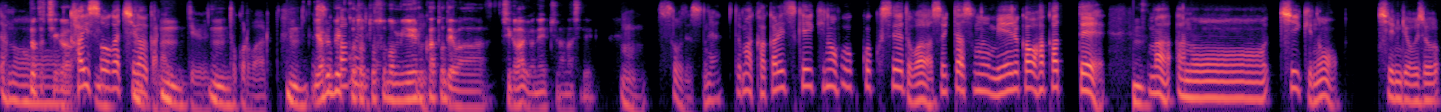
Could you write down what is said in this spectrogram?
あのー階層が違うかなっていうところはある。うん。やるべきこととその見える化とでは違うよねっていう話で。うん、そうですね。で、まあ、かかりつけ医機能報告制度は、そういったその見える化を図って、うん。まあ、あのー地域の診療所、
